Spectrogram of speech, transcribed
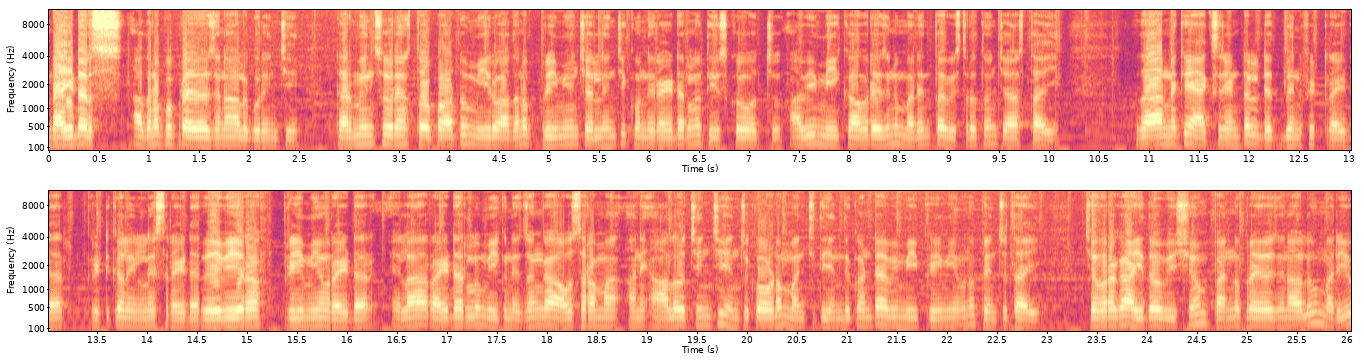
రైడర్స్. అదనపు ప్రయోజనాల గురించి. టర్మ్ ఇన్సూరెన్స్తో పాటు మీరు అదనపు ప్రీమియం చెల్లించి కొన్ని రైడర్లను తీసుకోవచ్చు. అవి మీ కవరేజ్ను మరింత విస్తృతం చేస్తాయి. ఉదాహరణకి accidental death benefit rider critical illness rider waiver of premium rider. ఇలా రైడర్లు మీకు నిజంగా అవసరమా అని ఆలోచించి ఎంచుకోవడం మంచిది. ఎందుకంటే అవి మీ ప్రీమియంను పెంచుతాయి. చివరగా ఐదో విషయం పన్ను ప్రయోజనాలు మరియు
